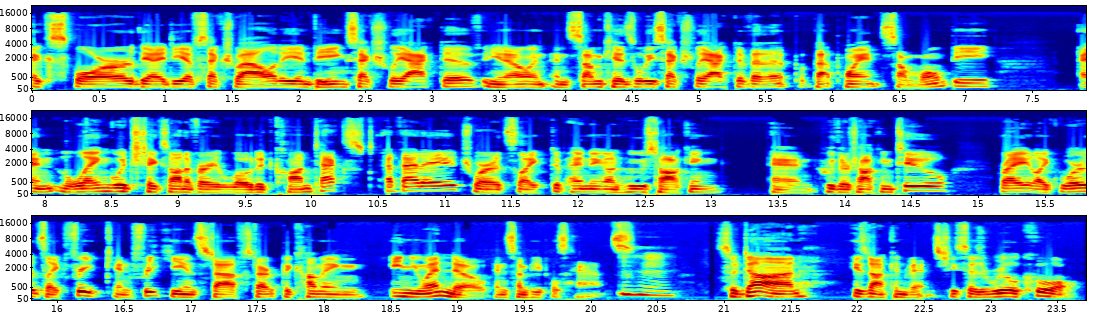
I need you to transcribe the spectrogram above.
explore the idea of sexuality and being sexually active, you know, and, and some kids will be sexually active at that, that point, some won't be. And language takes on a very loaded context at that age where it's like depending on who's talking and who they're talking to, right? Like words like freak and freaky and stuff start becoming innuendo in some people's hands. hmm So Dawn is not convinced. She says, real cool.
